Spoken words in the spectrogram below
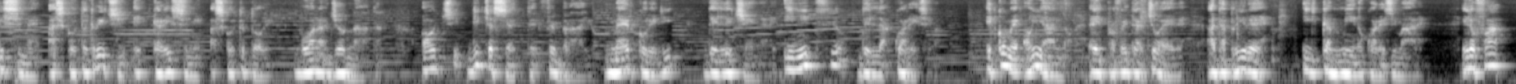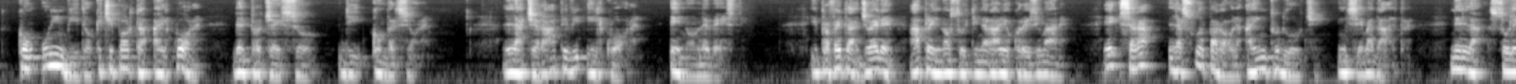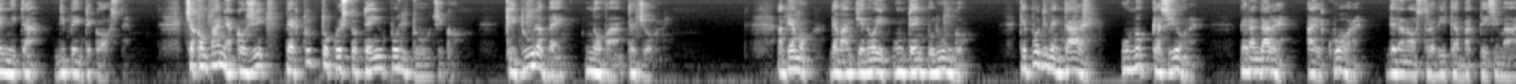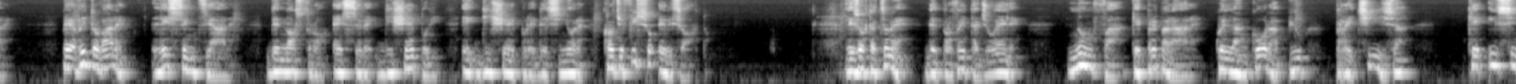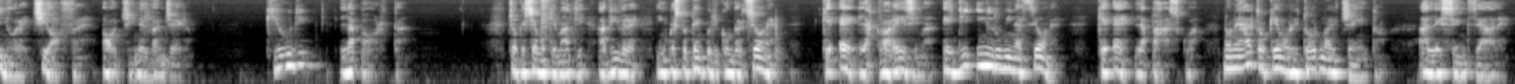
Carissime ascoltatrici e carissimi ascoltatori, buona giornata. Oggi 17 febbraio, mercoledì delle ceneri, inizio della Quaresima. E come ogni anno è il profeta Gioele ad aprire il cammino quaresimale e lo fa con un invito che ci porta al cuore del processo di conversione. Laceratevi il cuore e non le vesti. Il profeta Gioele apre il nostro itinerario quaresimale e sarà la sua parola a introdurci, insieme ad altre, nella solennità di Pentecoste. Ci accompagna così per tutto questo tempo liturgico, che dura ben 90 giorni. Abbiamo davanti a noi un tempo lungo, che può diventare un'occasione per andare al cuore della nostra vita battesimale, per ritrovare l'essenziale del nostro essere discepoli e discepole del Signore, crocefisso e risorto. L'esortazione del profeta Gioele non fa che preparare quella ancora più precisa che il Signore ci offre oggi nel Vangelo. Chiudi la porta. Ciò che siamo chiamati a vivere in questo tempo di conversione, che è la Quaresima, e di illuminazione, che è la Pasqua, non è altro che un ritorno al centro, all'essenziale,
